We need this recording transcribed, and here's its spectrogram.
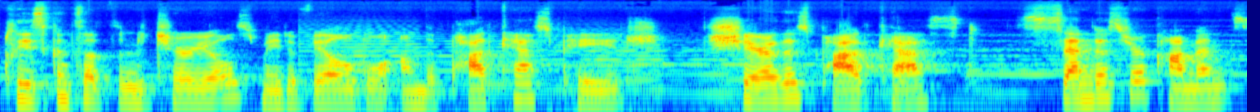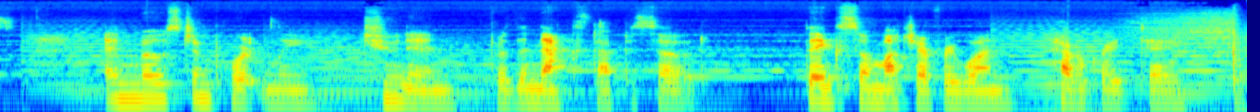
Please consult the materials made available on the podcast page, share this podcast, send us your comments, and most importantly, tune in for the next episode. Thanks so much, everyone. Have a great day.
